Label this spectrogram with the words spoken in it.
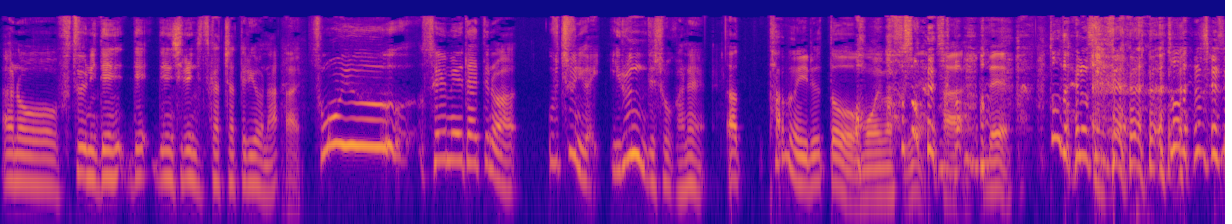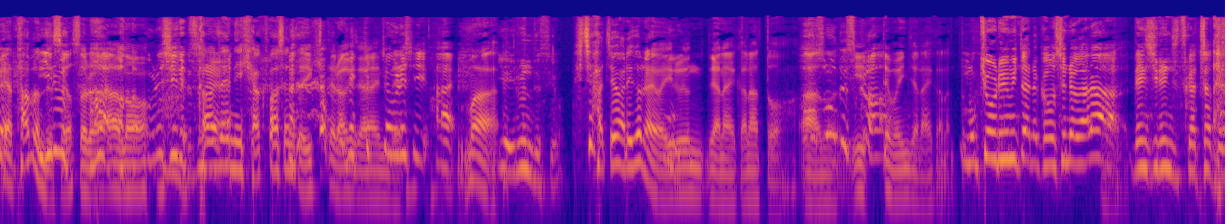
あの普通にでで電子レンジ使っちゃってるような、はい、そういう生命体っていうのは宇宙にはいるんでしょうかね？あ多分いると思いますね。はい、で東大の先生東大の先生。いや多分ですよそれは。あの嬉しいです、ね、完全に100%生きてるわけじゃないんで。嬉しい、はい、まあいやいるんですよ。78割ぐらいはいるんじゃないかなと、うん、あそうですか。言ってもいいんじゃないかなもう恐竜みたいな顔しながら、はい、電子レンジ使っちゃってる。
